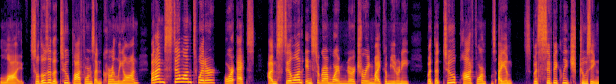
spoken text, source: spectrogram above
live. So those are the two platforms I'm currently on, but I'm still on Twitter or X. I'm still on Instagram where I'm nurturing my community. But the two platforms I am specifically choosing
